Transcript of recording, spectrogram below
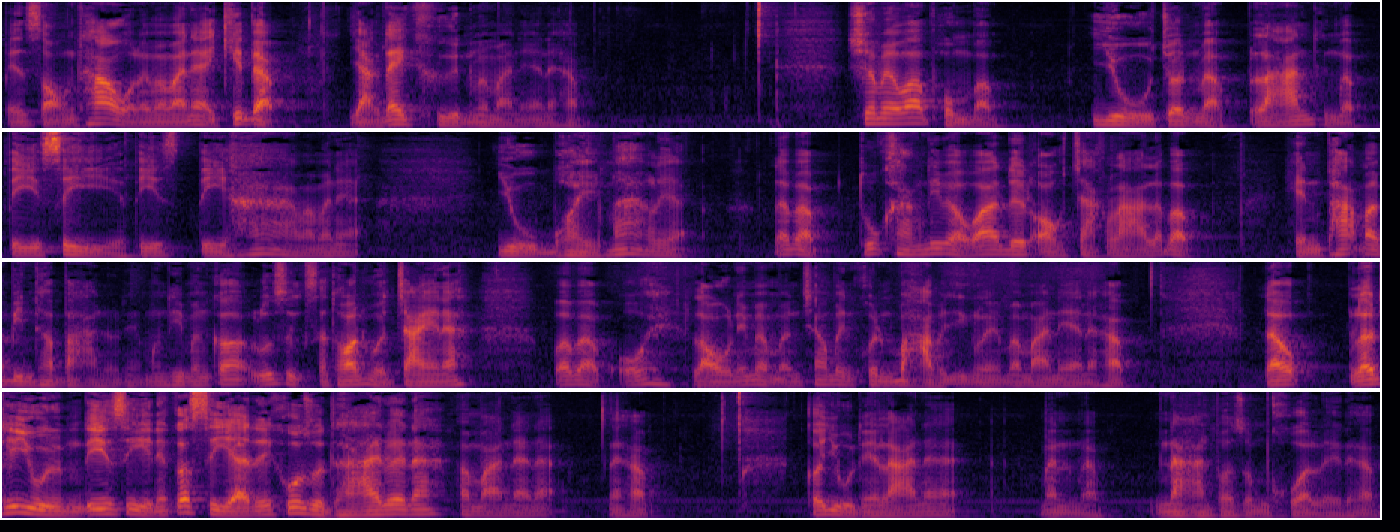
เป็นสองเท่าอะไรประมาณนี้คิดแบบอยากได้คืนประมาณนี้นะครับ เชื่อไหมว่าผมแบบอยู่จนแบบร้านถึงแบบตีสี่ตีตีห้าประมาณนี้อยู่บ่อยมากเลยอะแล้วแบบทุกครั้งที่แบบว่าเดินออกจากร้านแล้วแบบเห็นพระมาบินทบาทเนี่ยบางทีมันก็รู้สึกสะท้อนหัวใจนะ ว่าแบบโอ้ยเรานี่แบบมันช่างเป็นคนบาปจริงเลยประมาณนี้นะครับ แล้วแล้วที่อยู่ตีสี่เนี่ยก็เสียในคู่สุดท้ายด้วยนะ ประมาณนั้นนะครับ ก็อยู่ในร้านนะมันแบบนานพอสมควรเลยนะครับ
